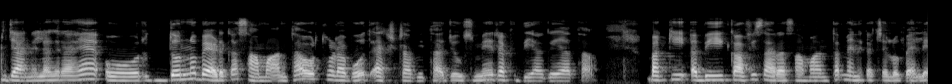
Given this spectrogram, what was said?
जाने लग रहा है और दोनों बेड का सामान था और थोड़ा बहुत एक्स्ट्रा भी था जो उसमें रख दिया गया था। बाकी अभी काफ़ी सारा सामान था। मैंने कहा, चलो पहले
